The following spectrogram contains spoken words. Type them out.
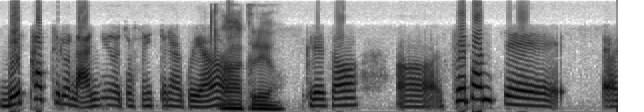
네 파트로 나뉘어져서 했더라고요. 아 그래요. 그래서 어, 세 번째 어,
